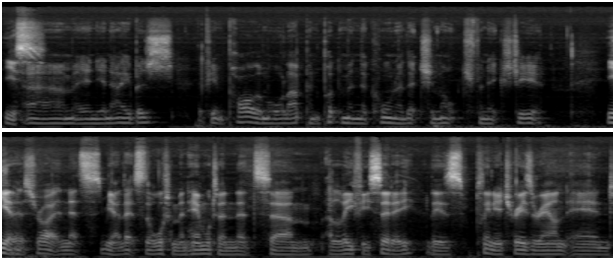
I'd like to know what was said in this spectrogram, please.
yes. Um, and your neighbours, if you can pile them all up and put them in the corner, that's your mulch for next year. Yeah, that's right, and that's yeah, that's the autumn in Hamilton. It's um, a leafy city. There's plenty of trees around, and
